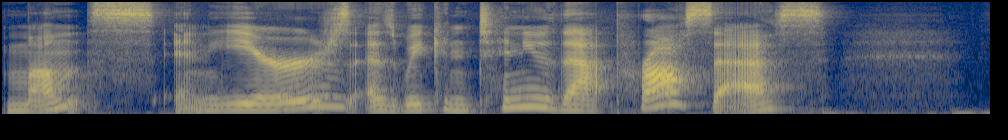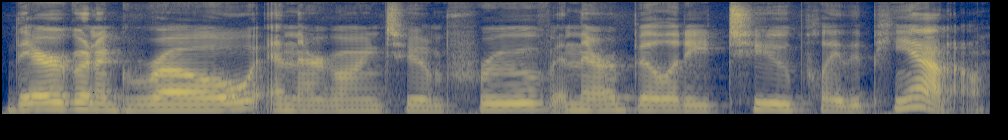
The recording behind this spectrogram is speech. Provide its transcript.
months and years, as we continue that process, they're going to grow and they're going to improve in their ability to play the piano.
